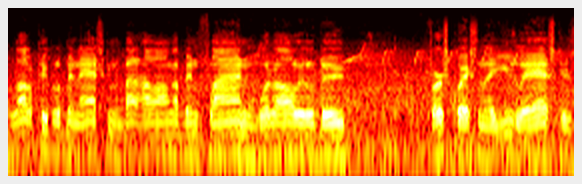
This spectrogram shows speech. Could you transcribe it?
A lot of people have been asking about how long I've been flying, what all it'll do. First question they usually ask is,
